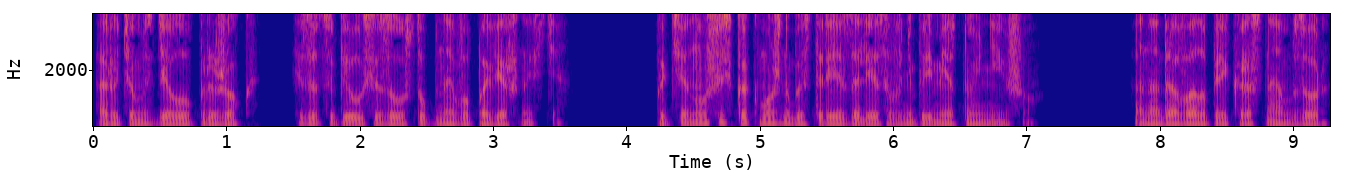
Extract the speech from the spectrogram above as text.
Артем сделал прыжок и зацепился за уступ на его поверхности. Подтянувшись, как можно быстрее залез в неприметную нишу. Она давала прекрасный обзор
